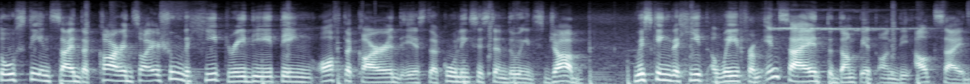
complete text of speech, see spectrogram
toasty inside the card, so I assume the heat radiating off the card is the cooling system doing its job, whisking the heat away from inside to dump it on the outside.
